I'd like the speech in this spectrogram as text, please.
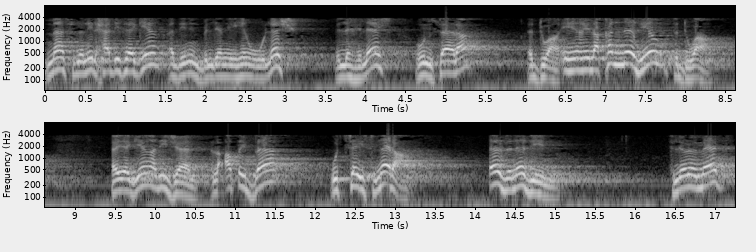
ما سنني الحادثة جاية أدينين بلي هي ولاش الهلاش ونسارة الدواء. إيه إلا قنادي في الدواء. أياكي غادي جال. الأطباء وتسايس نرى أذ في الرماد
